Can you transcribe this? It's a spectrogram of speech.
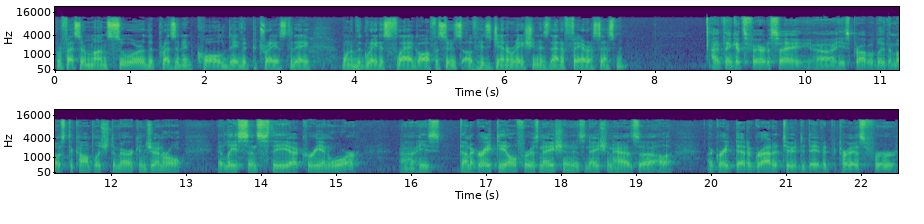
Professor Mansoor, the president called David Petraeus today one of the greatest flag officers of his generation. Is that a fair assessment? I think it's fair to say uh, he's probably the most accomplished American general, at least since the uh, Korean War. Uh, he's done a great deal for his nation. His nation has a, a, great debt of gratitude to David Petraeus for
